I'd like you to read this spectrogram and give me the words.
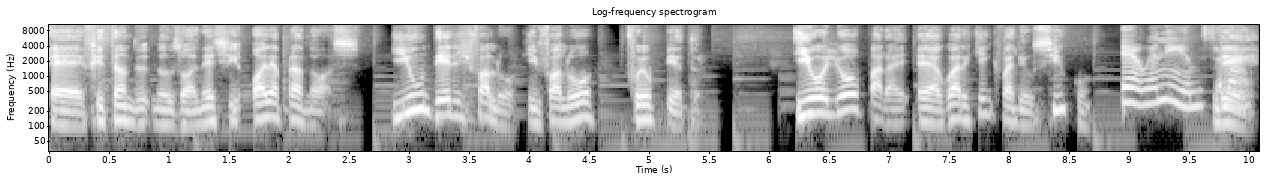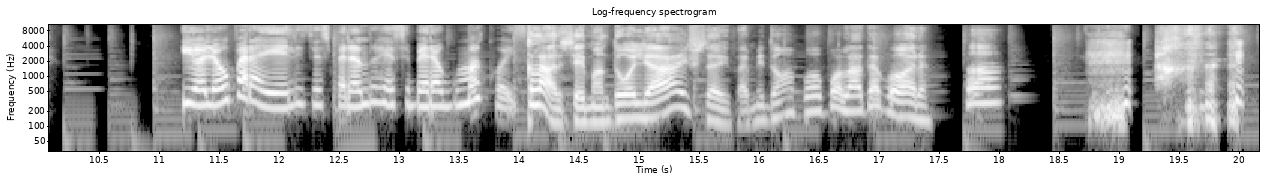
é, fitando nos olhos, olha para nós. E um deles falou, quem falou foi o Pedro. E olhou para, é, agora quem que o cinco? Eu, Aninha, missionária. e olhou para eles, esperando receber alguma coisa. Claro, você mandou olhar, isso aí vai me dar uma boa bolada agora. Ah.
